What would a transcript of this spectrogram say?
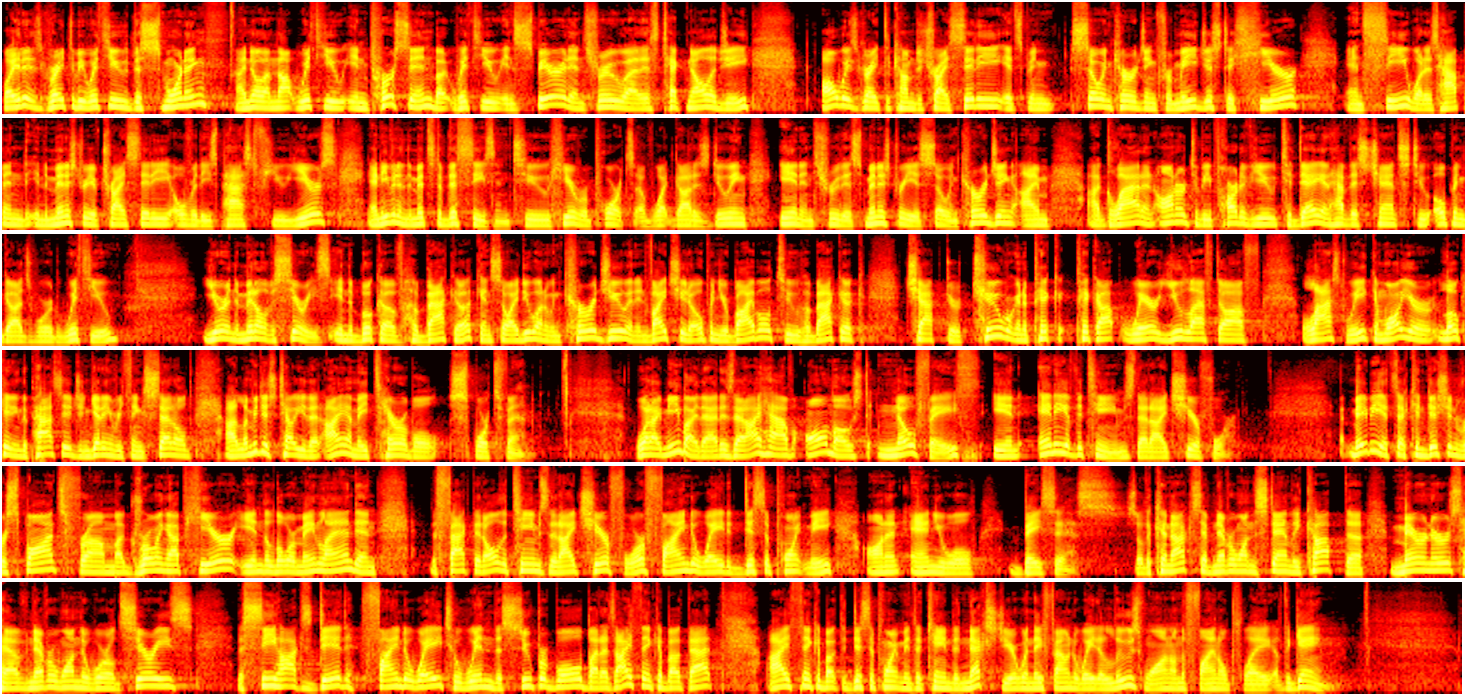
Well, it is great to be with you this morning. I know I'm not with you in person, but with you in spirit and through uh, this technology. Always great to come to Tri City. It's been so encouraging for me just to hear and see what has happened in the ministry of Tri City over these past few years, and even in the midst of this season, to hear reports of what God is doing in and through this ministry is so encouraging. I'm uh, glad and honored to be part of you today and have this chance to open God's Word with you. You're in the middle of a series in the book of Habakkuk, and so I do want to encourage you and invite you to open your Bible to Habakkuk chapter 2. We're going to pick, pick up where you left off last week. And while you're locating the passage and getting everything settled, uh, let me just tell you that I am a terrible sports fan. What I mean by that is that I have almost no faith in any of the teams that I cheer for. Maybe it's a conditioned response from uh, growing up here in the lower mainland and the fact that all the teams that I cheer for find a way to disappoint me on an annual basis. So the Canucks have never won the Stanley Cup, the Mariners have never won the World Series. The Seahawks did find a way to win the Super Bowl, but as I think about that, I think about the disappointment that came the next year when they found a way to lose one on the final play of the game.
